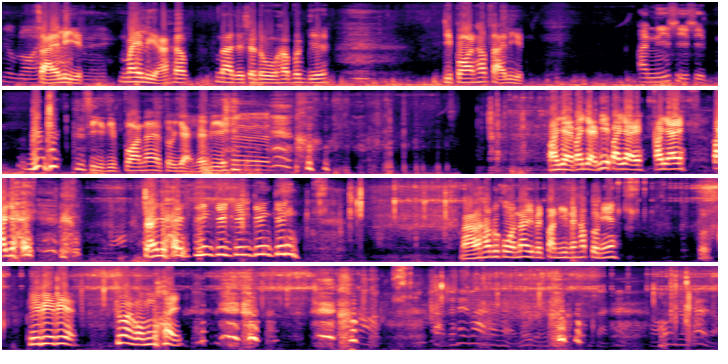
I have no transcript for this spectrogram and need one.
เรียบร้อยสายหลีดเยไม่เหลือครับ น่าจะชะโดครับเมื่อกี้กี่ปอนด์ครับสายหลีด อันนี้สี่สิบสี่สิบปอนด์น่าจะตัวใหญ่ครับพี่เออปลาใหญ่ปลาใหญ่พี่ปลาใหญ่ปลาใหญ่ปลาใหญ่ใจใหญ่จริงจริงจริงจริงจริงมาแล้วครับทุกคนน่าจะเป็นปลานินนะครับ ตัวนี้ตัว พี่พี่พี่ช่วยผมหน่อยกัดจะให้ลากขนาดได้เลยกัดให้อ๋อมันอยู่ใกล้เหรอ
